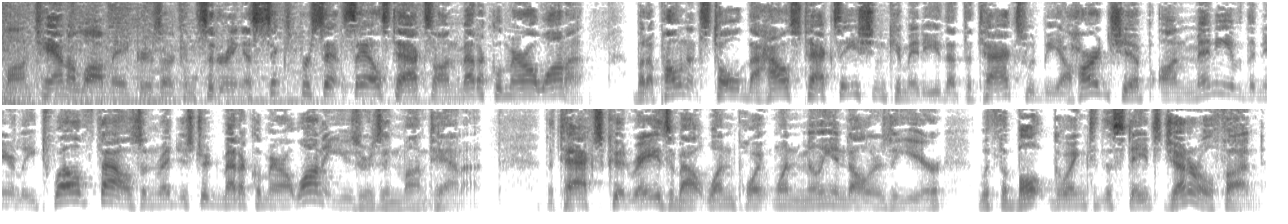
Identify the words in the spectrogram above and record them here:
Montana lawmakers are considering a 6% sales tax on medical marijuana, but opponents told the House Taxation Committee that the tax would be a hardship on many of the nearly 12,000 registered medical marijuana users in Montana. The tax could raise about $1.1 million a year, with the bulk going to the state's general fund.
